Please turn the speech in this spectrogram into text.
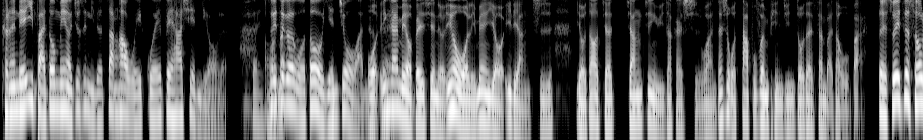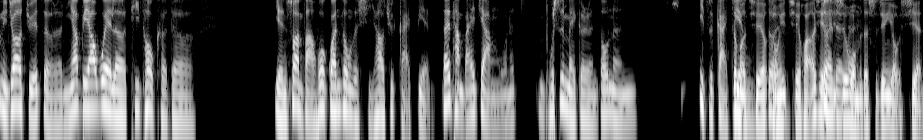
可能连一百都没有，就是你的账号违规被他限流了。对，所以这个我都有研究完。我应该没有被限流，因为我里面有一两只有到将将近于大概十万，但是我大部分平均都在三百到五百。对，所以这时候你就要抉择了，你要不要为了 TikTok 的演算法或观众的喜好去改变？但坦白讲，我呢不是每个人都能一直改变，这么切容易切换，而且其实我们的时间有限，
